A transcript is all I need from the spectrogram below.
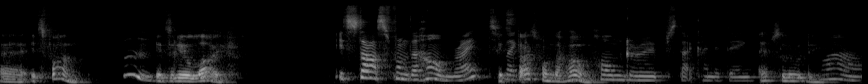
Uh, it's fun. Hmm. It's real life. It starts from the home, right? It starts from the home. home groups, that kind of thing. Absolutely. Wow.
